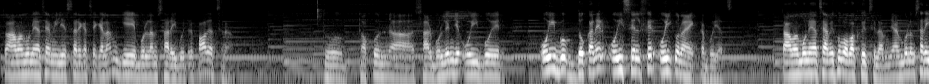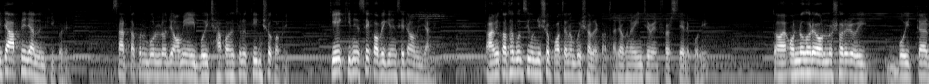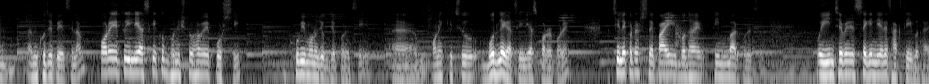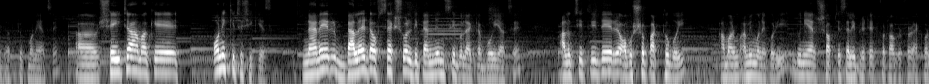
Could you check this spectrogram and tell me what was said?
তো আমার মনে আছে আমি ইলিয়াস স্যারের কাছে গেলাম, গিয়ে বললাম, স্যার, এই বইটা পাওয়া যাচ্ছে না। তো তখন স্যার বললেন যে ওই বইয়ের, ওই দোকানের ওই সেলফের ওই কোনায় একটা বই আছে। তো আমার মনে আছে আমি খুব অবাক হয়েছিলাম যে আমি বললাম, স্যার, এটা আপনি জানলেন কি করে? স্যার তখন বলল যে, আমি এই বই ছাপা হয়েছিল তিনশো কপি। কে কিনেছে, কবে কিনেছে এটা আমি জানি। তো আমি কথা বলছি উনিশশো পঁচানব্বই সালের কথা, যখন আমি ইন্টারমিডিয়েট ফার্স্ট ইয়ারে পড়ি। তো অন্য ঘরে অন্য স্বরের ওই বইটার আমি খুঁজে পেয়েছিলাম। পরে তো ইলিয়াসকে খুব ঘনিষ্ঠভাবে পড়ছি, খুবই মনোযোগ দিয়ে পড়েছি। অনেক কিছু বদলে গেছে ইলিয়াস পড়ার পরে। চিলেকোটার সেপাই বোধহয় তিনবার পড়েছি ওই ইন্টারমিডিয়েট সেকেন্ড ইয়ারে থাকতেই বোধহয় যতটুকু মনে আছে। সেইটা আমাকে অনেক কিছু শিখিয়েছে। ন্যানের ব্যালেড অফ সেক্সুয়াল ডিপেন্ডেন্সি বলে একটা বই আছে। আলোকচিত্রীদের অবশ্য পাঠ্য বই। আমার, আমি মনে করি দুনিয়ার সবচেয়ে সেলিব্রেটেড ফটোগ্রাফার এখন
